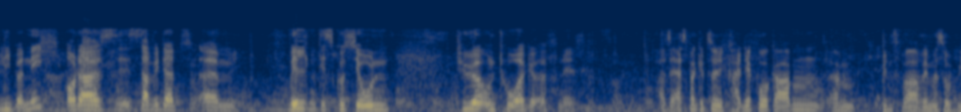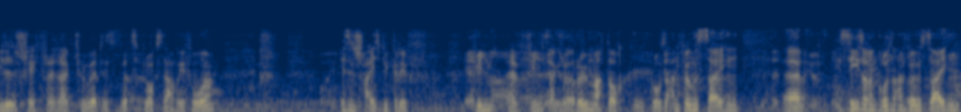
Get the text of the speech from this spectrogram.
lieber nicht? Oder ist da wieder ähm, wilden Diskussionen Tür und Tor geöffnet? Also erstmal gibt es natürlich keine Vorgaben. Ähm, ich bin zwar, wenn man so will, Chefredakteur des Würzblogs nach wie vor. Ist ein Scheißbegriff. Viel, äh, viel sage ich schon. Röhm macht auch große Anführungszeichen. Äh, ich sehe es auch in großen Anführungszeichen.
